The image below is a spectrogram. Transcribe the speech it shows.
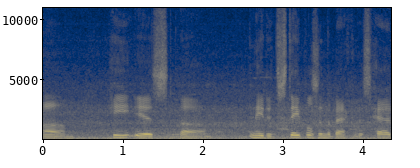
Um, he is um, needed staples in the back of his head,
